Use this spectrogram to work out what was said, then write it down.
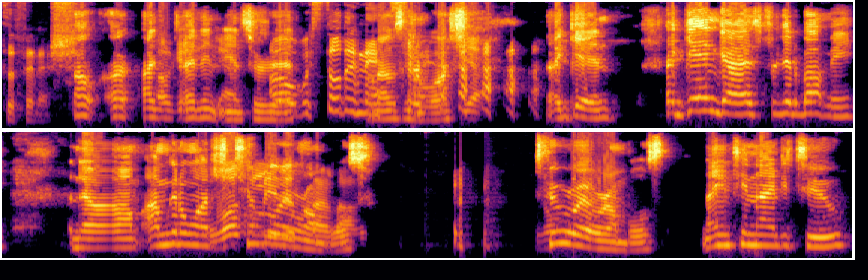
to finish. Oh, I, I, Okay, I didn't yeah. answer Oh, we still didn't I was gonna watch Yeah. again, again, guys. Forget about me. No, um, I'm gonna watch two Royal Rumbles. two Royal Rumbles, 1992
